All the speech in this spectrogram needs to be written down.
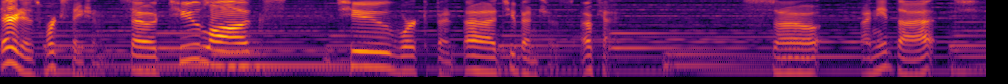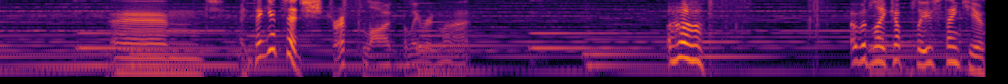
There it is, workstation. So two logs, two workbench, uh, two benches. Okay. So I need that, and I think it said stripped log. Believe it or not. Uh, I would like up, please. Thank you.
